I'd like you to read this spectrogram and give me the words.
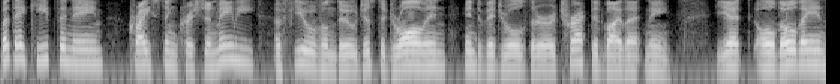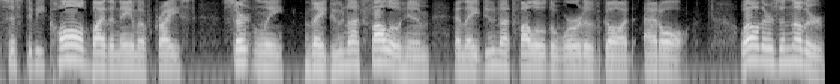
but they keep the name Christ and Christian. Maybe a few of them do just to draw in individuals that are attracted by that name. Yet, although they insist to be called by the name of Christ, certainly they do not follow him and they do not follow the word of God at all. Well, there's another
